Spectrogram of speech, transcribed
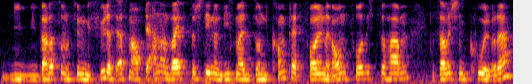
wie, wie war das so für ein Gefühl, das erstmal auf der anderen Seite zu stehen und diesmal so einen komplett vollen Raum vor sich zu haben? Das war bestimmt cool, oder?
